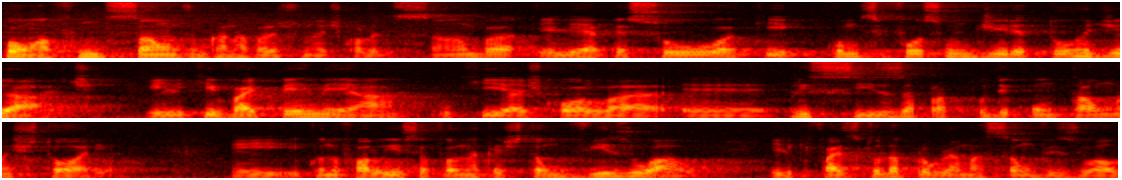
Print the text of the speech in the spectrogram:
Bom, a função de um carnavalesco na escola de samba, ele é a pessoa que, como se fosse um diretor de arte, ele que vai permear o que a escola é, precisa para poder contar uma história. E, e quando eu falo isso, eu falo na questão visual. Ele que faz toda a programação visual,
